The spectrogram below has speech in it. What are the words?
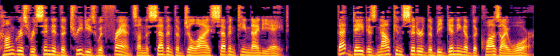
Congress rescinded the treaties with France on 7 July 1798. That date is now considered the beginning of the Quasi-War.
